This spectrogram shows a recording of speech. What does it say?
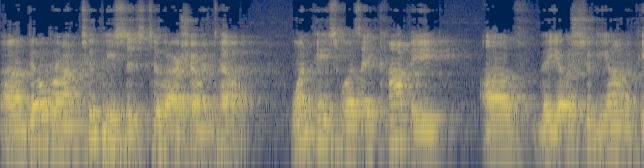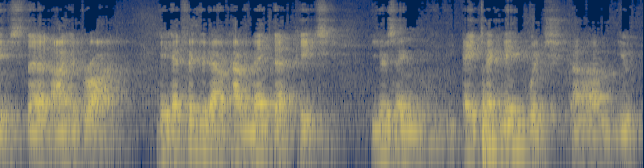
uh, Bill brought two pieces to our show and tell. One piece was a copy of the Yosh Sugiyama piece that I had brought. He had figured out how to make that piece using a technique which um, you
